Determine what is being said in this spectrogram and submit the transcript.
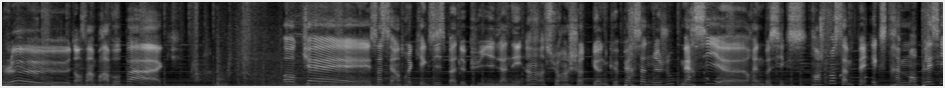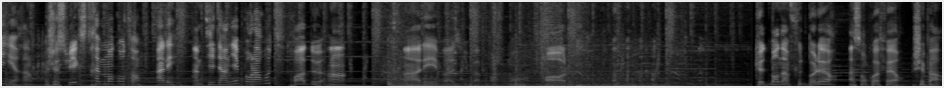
Bleu dans un bravo pack. Ok, ça c'est un truc qui existe bah, depuis l'année 1 sur un shotgun que personne ne joue. Merci euh, Rainbow Six. Franchement, ça me fait extrêmement plaisir. Hein. Je suis extrêmement content. Allez, un petit dernier pour la route 3, 2, 1. Allez, vas-y, bah franchement. Oh, Que demande un footballeur à son coiffeur? Je sais pas.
